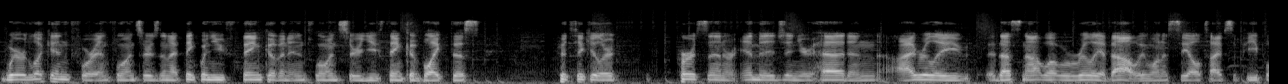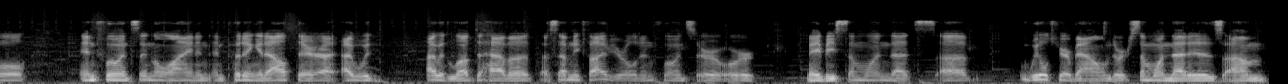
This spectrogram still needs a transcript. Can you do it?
we're looking for influencers, and I think when you think of an influencer, you think of like this particular person or image in your head, and I really that's not what we're really about. We want to see all types of people influencing the line and, and putting it out there. I, I would I would love to have a, a 75 year old influencer or maybe someone that's uh, wheelchair bound or someone that is um,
